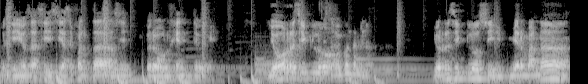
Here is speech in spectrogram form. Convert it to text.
Pues sí, o sea, sí, sí hace falta, Sí. sí, pero urgente, güey. Yo reciclo, Está muy contaminado. yo reciclo, sí. Mi hermana,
